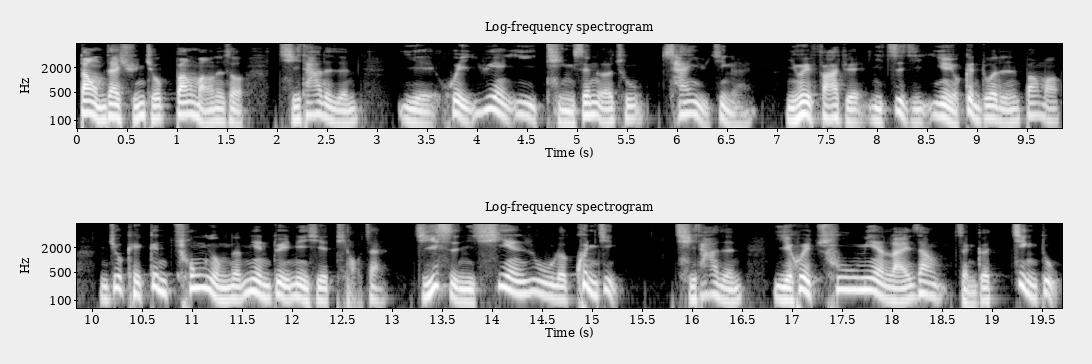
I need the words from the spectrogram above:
当我们在寻求帮忙的时候，其他的人也会愿意挺身而出参与进来。你会发觉你自己因为有更多的人帮忙，你就可以更从容的面对那些挑战。即使你陷入了困境，其他人也会出面来让整个进度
